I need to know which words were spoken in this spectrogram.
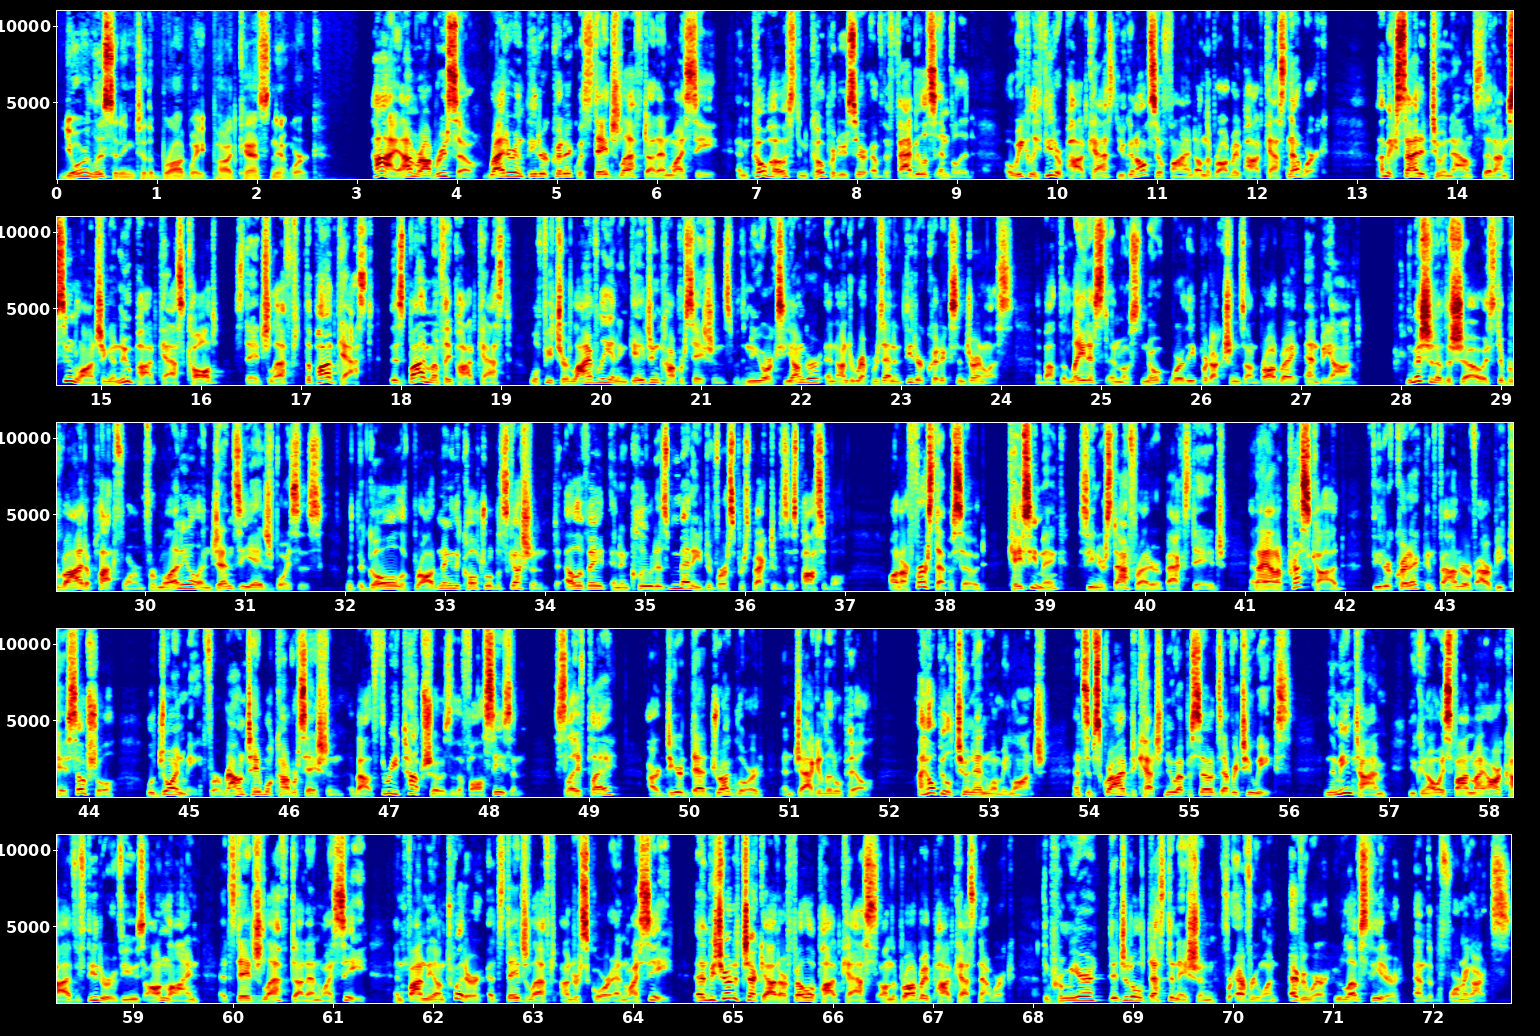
You're listening to the Broadway Podcast Network. Hi, I'm Rob Russo, writer and theater critic with StageLeft.nyc, and co host and co producer of The Fabulous Invalid, a weekly theater podcast you can also find on the Broadway Podcast Network. I'm excited to announce that I'm soon launching a new podcast called Stage Left, the Podcast. This bi monthly podcast will feature lively and engaging conversations with New York's younger and underrepresented theater critics and journalists about the latest and most noteworthy productions on Broadway and beyond. The mission of the show is to provide a platform for millennial and Gen Z age voices, with the goal of broadening the cultural discussion to elevate and include as many diverse perspectives as possible. On our first episode, Casey Mink, senior staff writer at Backstage, and Ayanna Prescott, theater critic and founder of RBK Social, will join me for a roundtable conversation about three top shows of the fall season Slave Play, Our Dear Dead Drug Lord, and Jagged Little Pill. I hope you'll tune in when we launch, and subscribe to catch new episodes every two weeks. In the meantime, you can always find my archive of theater reviews online at stageleft.nyc and find me on Twitter at stageleft underscore NYC. And be sure to check out our fellow podcasts on the Broadway Podcast Network, the premier digital destination for everyone, everywhere who loves theater and the performing arts.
